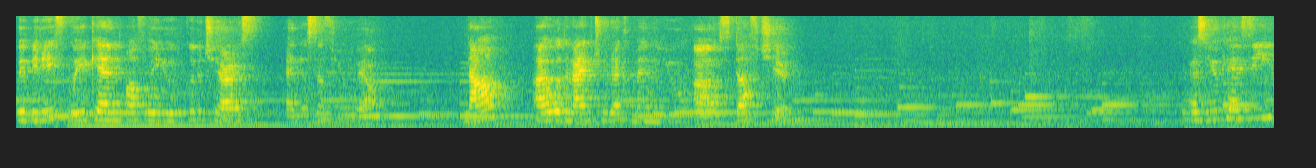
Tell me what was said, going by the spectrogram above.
we believe we can offer you good chairs and serve you well. Now, I would like to recommend you a staff chair. As you can see,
